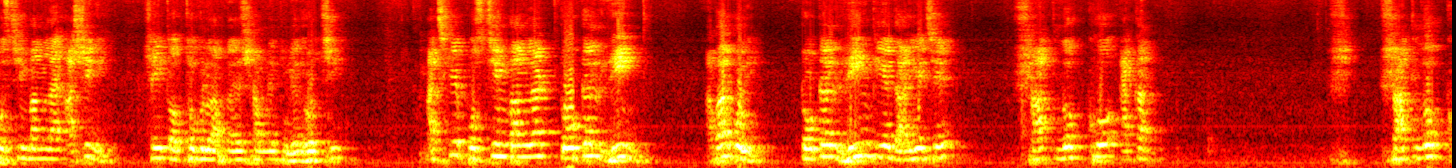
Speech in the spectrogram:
পশ্চিমবাংলায় আসেনি সেই তথ্যগুলো আপনাদের সামনে তুলে ধরছি। আজকে পশ্চিমবাংলার টোটাল ঋণ, আবার বলি, টোটাল ঋণ দিয়ে দাঁড়িয়েছে সাত লক্ষ একা সাত লক্ষ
